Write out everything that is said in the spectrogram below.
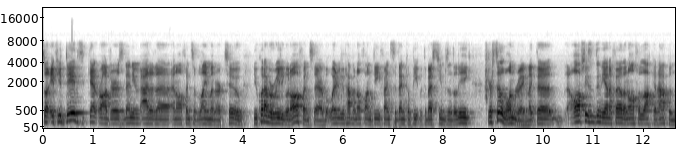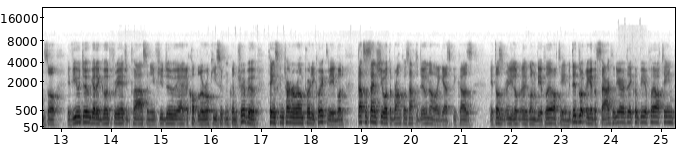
So if you did get Rodgers, then you added a, an offensive lineman or two, you could have a really good offense there. But whether you'd have enough on defense to then compete with the best teams in the league, you're still wondering. Like the off seasons in the NFL, an awful lot can happen. So if you do get a good free agent class, and if you do a couple of rookies who can contribute, things can turn around pretty quickly. But that's essentially what the Broncos have to do now, I guess, because it doesn't really look like they're going to be a playoff team. It did look like at the start of the year they could be a playoff team,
